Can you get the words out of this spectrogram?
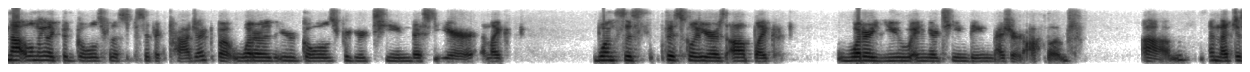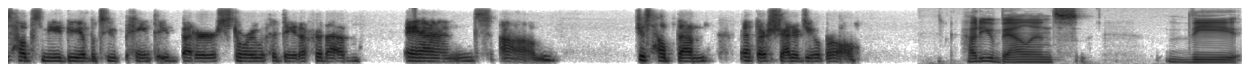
not only like the goals for the specific project, but what are your goals for your team this year? And like once this fiscal year is up, like what are you and your team being measured off of? Um, and that just helps me be able to paint a better story with the data for them and um, just help them at their strategy overall. How do you balance the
